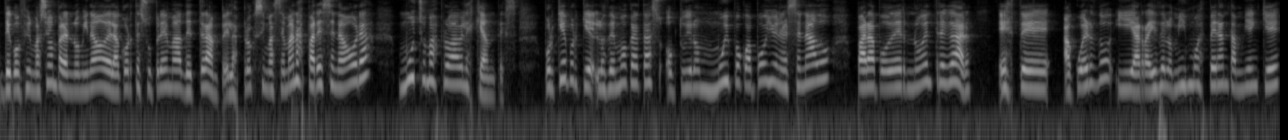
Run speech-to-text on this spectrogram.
de confirmación para el nominado de la Corte Suprema de Trump en las próximas semanas parecen ahora mucho más probables que antes. ¿Por qué? Porque los demócratas obtuvieron muy poco apoyo en el Senado para poder no entregar este acuerdo y a raíz de lo mismo esperan también que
